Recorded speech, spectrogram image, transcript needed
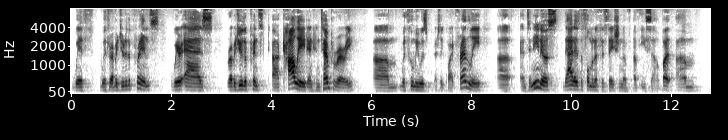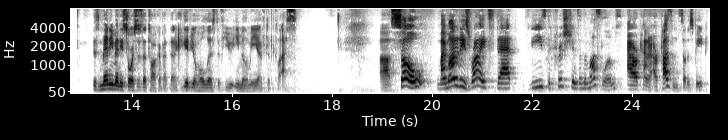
with, with Rabbi Judah the Prince, whereas Rabbi Judah the Prince, uh, colleague and contemporary, um, with whom he was actually quite friendly, uh, Antoninus, that is the full manifestation of, of Esau. But um, there's many, many sources that talk about that. I could give you a whole list if you email me after the class. Uh, so Maimonides writes that these, the Christians and the Muslims, our kind of our cousins, so to speak,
